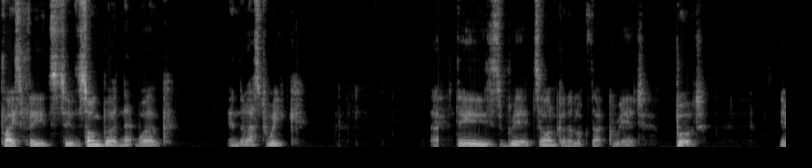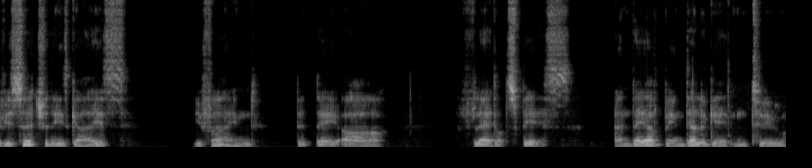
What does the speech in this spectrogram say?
price feeds to the Songbird network in the last week. Uh, these rates aren't going to look that great, but if you search for these guys, you find that they are flare.space and they have been delegating to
